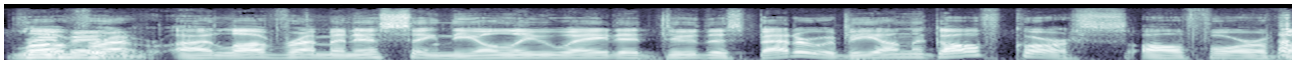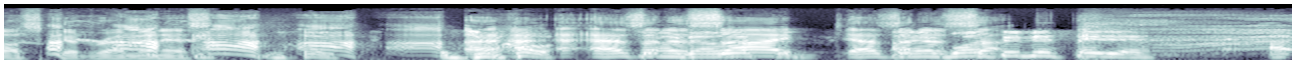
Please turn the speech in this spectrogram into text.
Love amazing. re- I love reminiscing. The only way to do this better would be on the golf course. All four of us could reminisce. A- a- as an No, no, aside, listen, as an I have one aside, thing to say to you. I,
